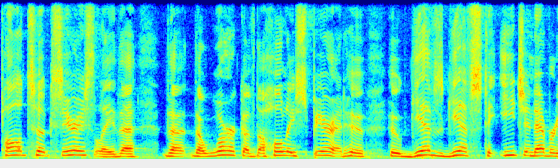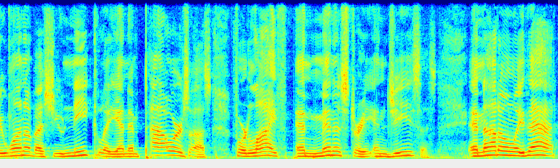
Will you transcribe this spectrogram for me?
Paul took seriously the, the, the work of the Holy Spirit who, who gives gifts to each and every one of us uniquely and empowers us for life and ministry in Jesus. And not only that,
